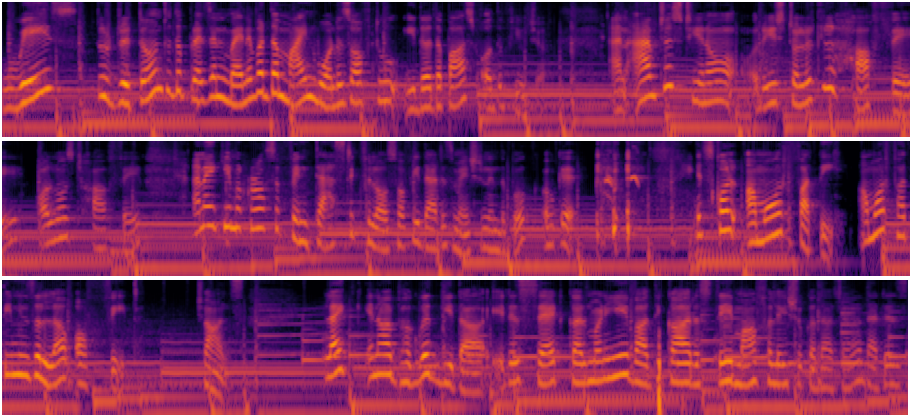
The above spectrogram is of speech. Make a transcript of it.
ways to return to the present whenever the mind wanders off to either the past or the future and I've just, you know, reached a little halfway, almost halfway, and I came across a fantastic philosophy that is mentioned in the book. Okay, it's called Amor Fati. Amor Fati means the love of fate, chance. Like in our Bhagavad Gita, it is said, Karmaniye vadhika raste ma faleshu kadachana. That is,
